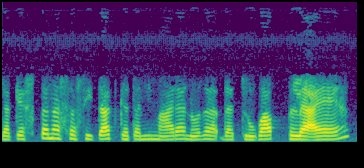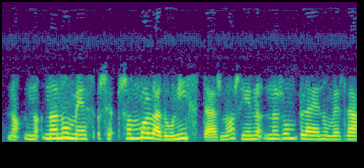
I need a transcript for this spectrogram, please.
d'aquesta necessitat que tenim ara no, de, de trobar plaer, no, no, no només, o sigui, som molt adonistes, no? O sigui, no, no és un plaer només de,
